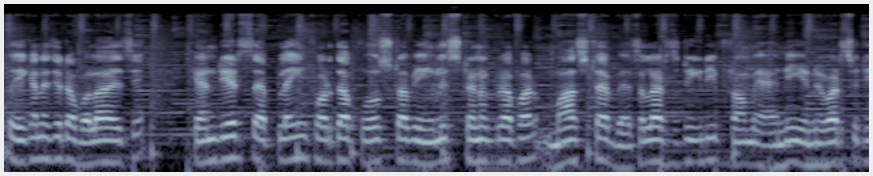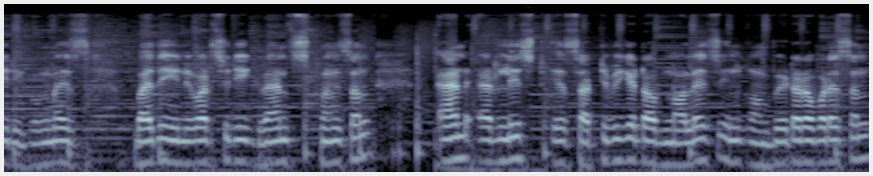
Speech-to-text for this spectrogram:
তো এখানে যেটা বলা হয়েছে Candidates applying for the post of English stenographer must have bachelor's degree from any university recognized by the University Grants Commission and at least a certificate of knowledge in computer operation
